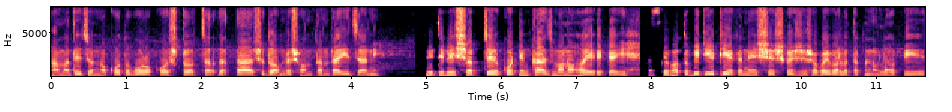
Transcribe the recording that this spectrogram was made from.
আমাদের জন্য কত বড় কষ্ট, তা শুধু আমরা সন্তানরাই জানি। পৃথিবীর সবচেয়ে কঠিন কাজ মনে হয় এটাই। আজকের মতো ভিডিওটি এখানে শেষ করেছে। সবাই ভালো থাকবেন। আল্লাহ হাফিজ।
